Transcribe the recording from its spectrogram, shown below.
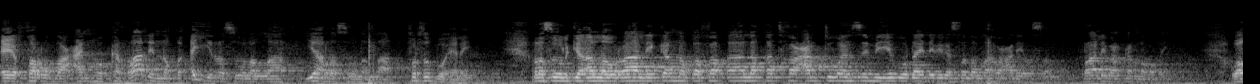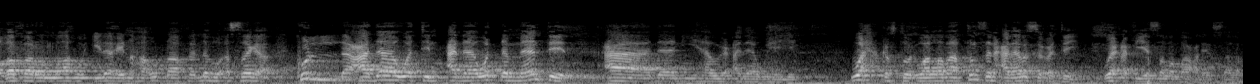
ee farda canhu ka raali noqo ay rasuul allah yaa rasuul allah fursad buu helay. Rasuulka allow raalli ka noqo faqaala qad facaltu waan sameeyey buu dhahay nebiga sala allahu calayh wasalam raalli baan ka noqday. Wagafara allahu ilaahayna ha u dhaafa lahu asaga kulla cadaawatin cadaawad dhammaanteed caadaaniiha wuu cadaaweeyey wax kastoo waa labaatan sano cadaabo socotay waa cafiyey sala allahu calayh wasalam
